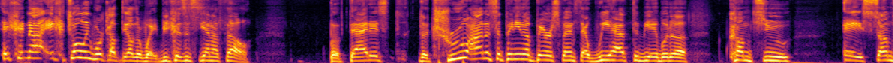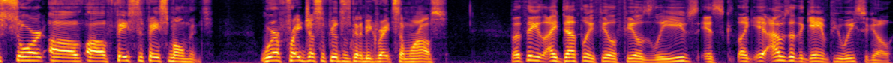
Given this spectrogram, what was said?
It could not, it could totally work out the other way because it's the NFL. But that is the true, honest opinion of Bears fans that we have to be able to come to a some sort of of face-to-face moment. We're afraid Justin Fields is going to be great somewhere else. But the thing is, I definitely feel Fields leaves, it's like I was at the game a few weeks ago.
